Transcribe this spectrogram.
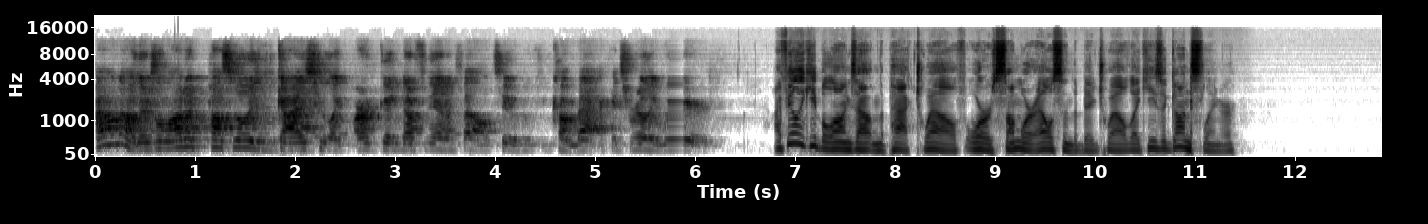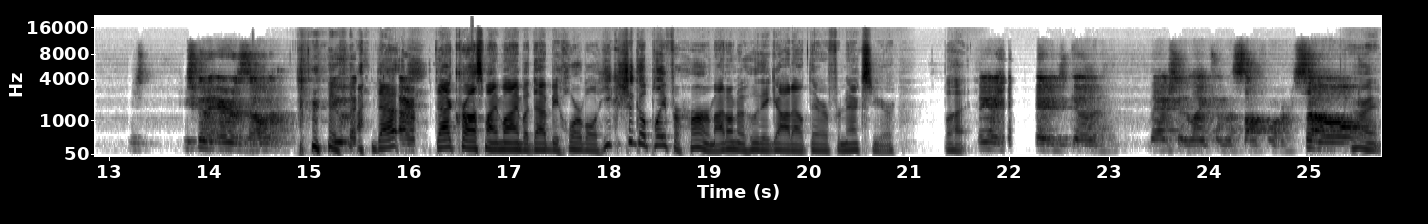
I don't know. There's a lot of possibilities of guys who like aren't good enough for the NFL too, who can come back. It's really weird. I feel like he belongs out in the Pac-12 or somewhere else in the Big 12. Like he's a gunslinger. He should go to Arizona. that that crossed my mind, but that'd be horrible. He should go play for Herm. I don't know who they got out there for next year, but they got a kid who's good. They actually like him, a sophomore. So, all right.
